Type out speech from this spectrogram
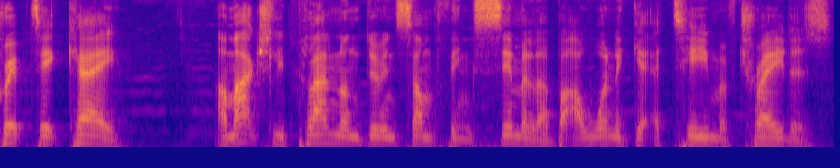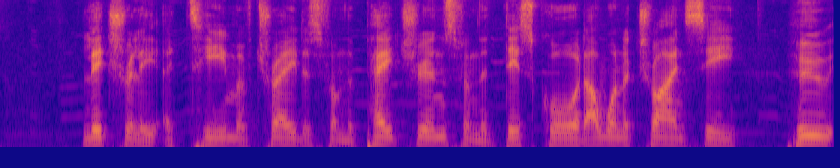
Cryptic K. I'm actually planning on doing something similar, but I want to get a team of traders. Literally a team of traders from the patrons, from the Discord. I want to try and see who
